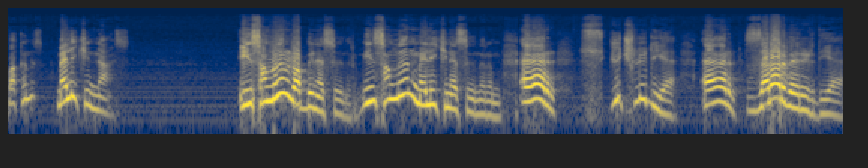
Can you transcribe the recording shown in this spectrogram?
Bakınız. Melikin nas. İnsanlığın Rabbine sığınırım. İnsanlığın melikine sığınırım. Eğer güçlü diye, eğer zarar verir diye,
